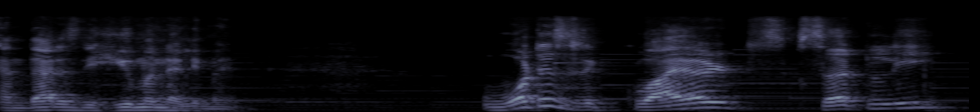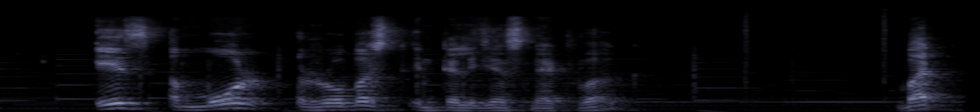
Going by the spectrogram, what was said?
and that is the human element what is required certainly is a more robust intelligence network but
